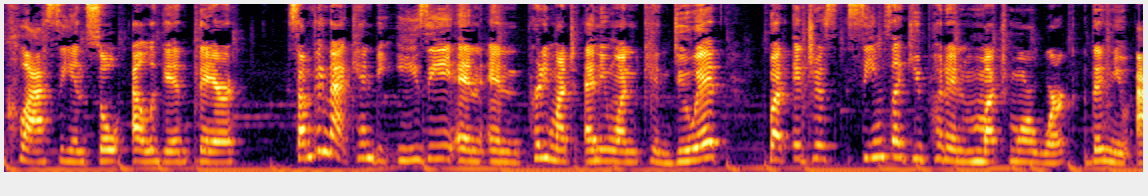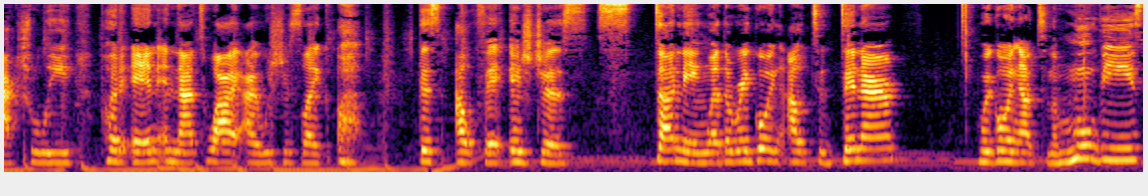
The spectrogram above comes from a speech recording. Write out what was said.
classy and so elegant. They're something that can be easy and, and pretty much anyone can do it, but it just seems like you put in much more work than you actually put in. And that's why I was just like, oh, this outfit is just stunning. Whether we're going out to dinner, we're going out to the movies,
